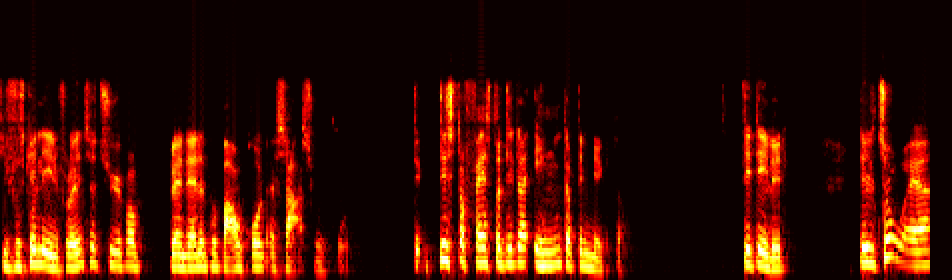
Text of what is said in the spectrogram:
de forskellige influenzatyper, blandt andet på baggrund af SARS-udbrud. Det, det står fast, og det er der ingen, der benægter. Det er del 1. Del 2 er,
